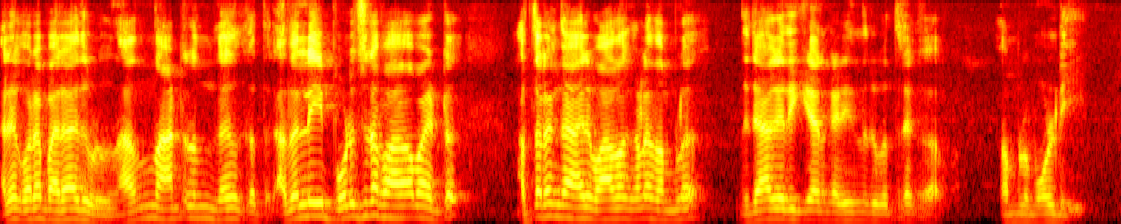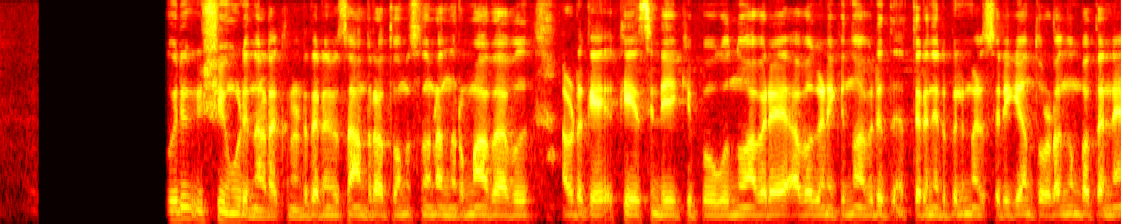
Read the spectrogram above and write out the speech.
അല്ലെങ്കിൽ കുറേ പരാതി കൊടുക്കും. അതൊന്നും നാട്ടിലൊന്നും നിലനിൽക്കത്തില്ല. അതല്ല ഈ പോളിസിയുടെ ഭാഗമായിട്ട് അത്തരം കാര്യ വാദങ്ങളെ നമ്മൾ നിരാകരിക്കാൻ കഴിയുന്ന രൂപത്തിലൊക്കെ നമ്മൾ മോൾഡ് ചെയ്യും. ഒരു വിഷയം കൂടി നടക്കുന്നുണ്ട്. തെരഞ്ഞെടുപ്പ് സാന്ദ്ര തോമസ് എന്ന് പറഞ്ഞ നിർമ്മാതാവ് അവിടെ കേസിന്റെക്ക് പോകുന്നു. അവരെ അവഗണിക്കുന്നു. അവർ തെരഞ്ഞെടുപ്പിൽ മത്സരിക്കാൻ തുടങ്ങുമ്പോൾ തന്നെ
